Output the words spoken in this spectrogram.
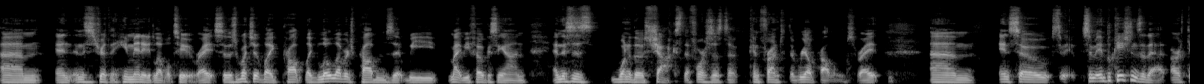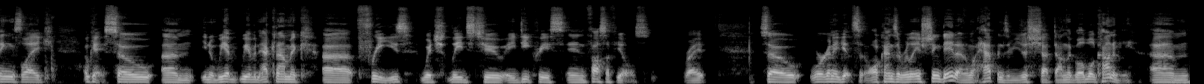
Um, and, and this is true at the humanity level too, right? So there's a bunch of like prob- like low leverage problems that we might be focusing on, and this is one of those shocks that forces us to confront the real problems, right? Um, and so, so, some implications of that are things like okay, so um, you know we have we have an economic uh, freeze, which leads to a decrease in fossil fuels, right? So we're going to get all kinds of really interesting data on what happens if you just shut down the global economy. Um,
